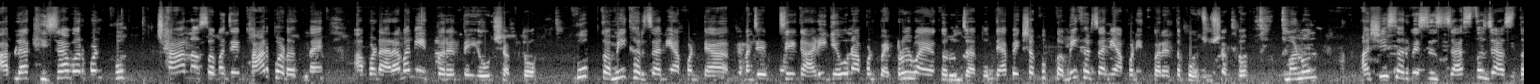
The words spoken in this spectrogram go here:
आपल्या खिशावर पण खूप छान असं म्हणजे फार पडत नाही. आपण आरामाने इथपर्यंत येऊ शकतो. खूप कमी खर्चाने आपण त्या म्हणजे जे गाडी घेऊन आपण पेट्रोल वाया करून जातो त्यापेक्षा खूप कमी खर्चाने आपण इथपर्यंत पोहोचू शकतो. म्हणून अशी सर्व्हिसेस जास्त जास्त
